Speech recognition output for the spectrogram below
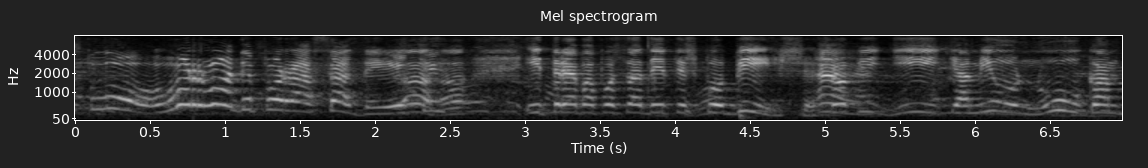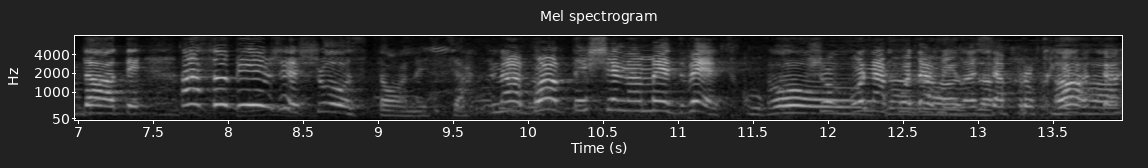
тепло, городи пора садити. Ага. І треба посадити ж побільше, щоб і дітям, і онукам дати, а собі вже що останеться. Набавте ще на медведку, О, щоб вона зараза. подавилася проклята. Ага.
